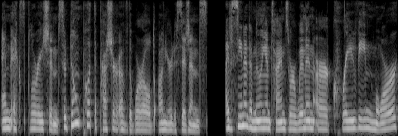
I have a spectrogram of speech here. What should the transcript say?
and exploration. So don't put the pressure of the world on your decisions. I've seen it a million times where women are craving more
